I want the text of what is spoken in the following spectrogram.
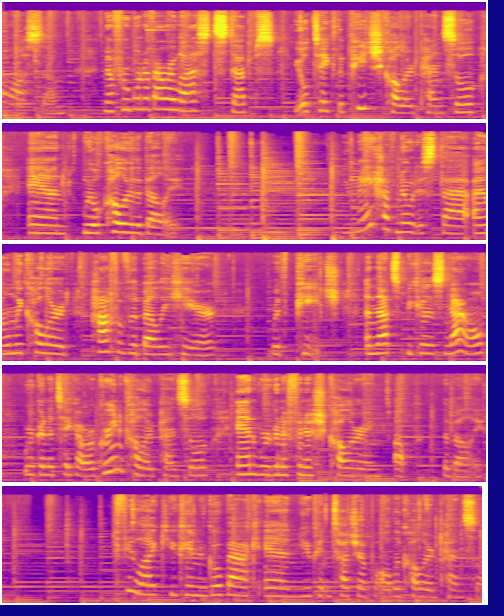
Awesome. Now for one of our last steps, you'll take the peach colored pencil and we'll color the belly. You may have noticed that I only colored half of the belly here with peach, and that's because now we're going to take our green colored pencil and we're going to finish coloring up the belly. You like, you can go back and you can touch up all the colored pencil.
